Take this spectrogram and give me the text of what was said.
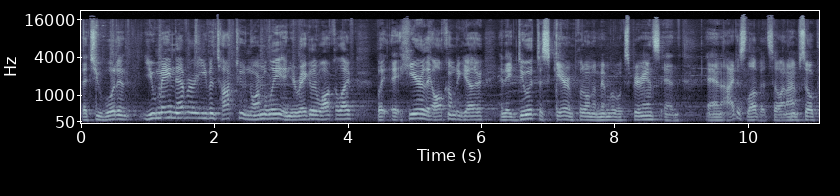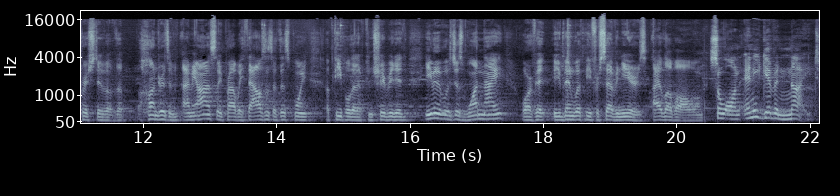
that you wouldn't you may never even talk to normally in your regular walk of life but eh, here they all come together and they do it to scare and put on a memorable experience and And I just love it. So, and I'm so appreciative of the hundreds and, I mean, honestly, probably thousands at this point of people that have contributed, even if it was just one night or if it, you've been with me for seven years. I love all of them. So on any given night,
